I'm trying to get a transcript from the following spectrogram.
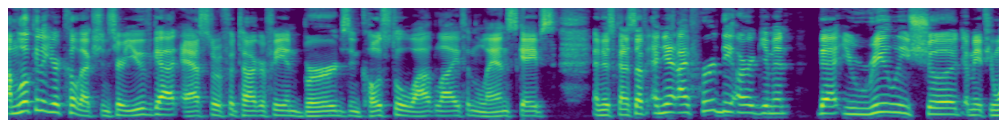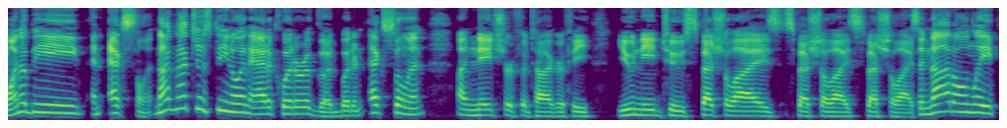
I'm looking at your collections here. You've got astrophotography and birds and coastal wildlife and landscapes and this kind of stuff. And yet I've heard the argument that you really should. I mean, if you want to be an excellent, not not just you know an adequate or a good, but an excellent uh, nature photography, you need to specialize, specialize, specialize, and not only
